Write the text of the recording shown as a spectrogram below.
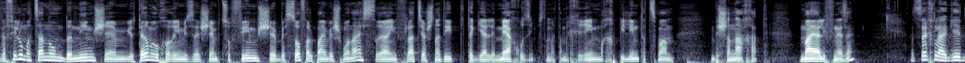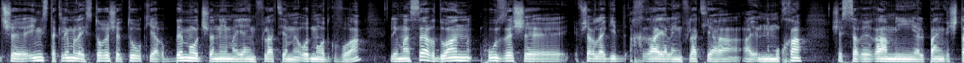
ואפילו מצאנו אומדנים שהם יותר מאוחרים מזה, שהם צופים שבסוף 2018 האינפלציה השנתית תגיע ל-100%, זאת אומרת, המחירים מכפילים את עצמם בשנה אחת. מה היה לפני זה? אז צריך להגיד שאם מסתכלים על ההיסטוריה של טורקיה, הרבה מאוד שנים היה אינפלציה מאוד מאוד גבוהה. למעשה ארדואן הוא זה שאפשר להגיד אחראי על האינפלציה הנמוכה ששררה מ-2002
